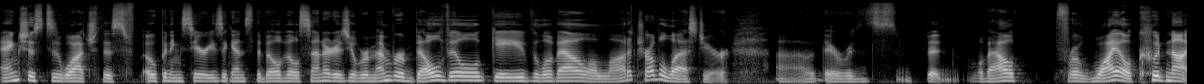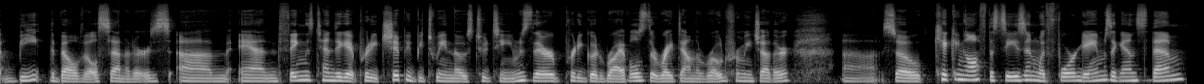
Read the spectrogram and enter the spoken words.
anxious to watch this opening series against the Belleville Senators. You'll remember Belleville gave Laval a lot of trouble last year. Uh, there was Laval for a while could not beat the Belleville Senators. Um, and things tend to get pretty chippy between those two teams. They're pretty good rivals, they're right down the road from each other. Uh, so, kicking off the season with four games against them,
